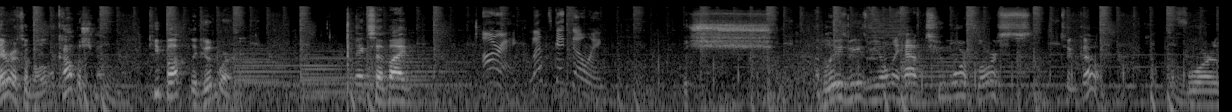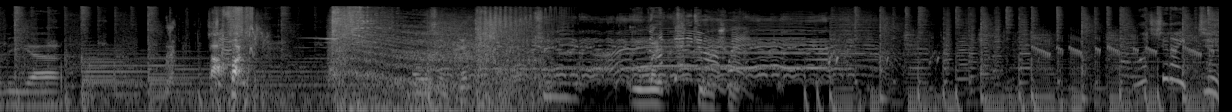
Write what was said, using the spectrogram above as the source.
Veritable accomplishment. Keep up the good work. Thanks, Senpai. All right, let's get going. Which I believe means we only have two more floors to go before the. Uh... Ah, fuck! That was a bit too late to retreat. What should I do?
